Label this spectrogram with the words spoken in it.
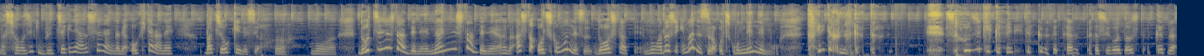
まあ、正直ぶっちゃけね、明日なんかね、起きたらね、バッチ OK ですよ。うん。もう、どっちにしたってね、何にしたってね、あの、明日落ち込むんです。どうしたって。もう私、今ですら落ち込んでんねんもん。帰りたくなかった。正直帰りたくなかった。仕事したくない。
